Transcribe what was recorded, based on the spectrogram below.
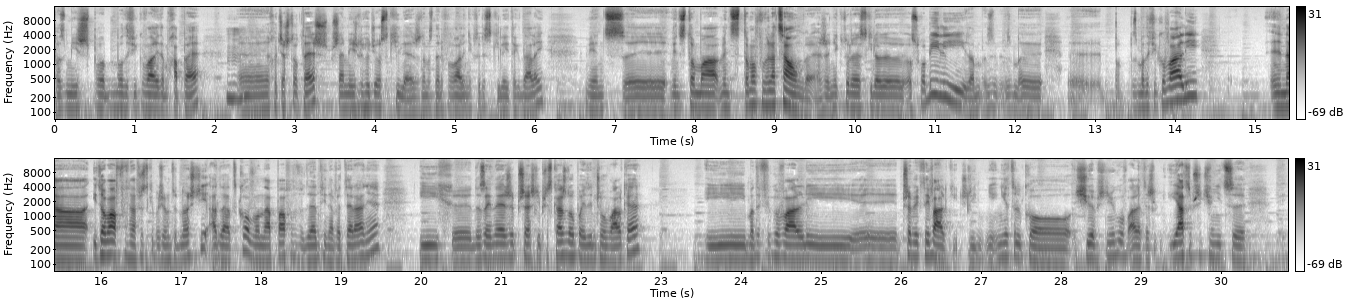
modyfikowali tam HP, mm. y, chociaż to też, przynajmniej jeżeli chodzi o skille, że tam znerfowali niektóre skille i tak dalej, więc, y, więc, to ma, więc to ma wpływ na całą grę, że niektóre skille osłabili, tam, z, z, zmodyfikowali, na, i to ma wpływ na wszystkie poziomy trudności, a dodatkowo na Path of the i na weteranie ich y, designerzy przeszli przez każdą pojedynczą walkę i modyfikowali y, przebieg tej walki, czyli nie, nie, tylko siłę przeciwników, ale też jacy przeciwnicy,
